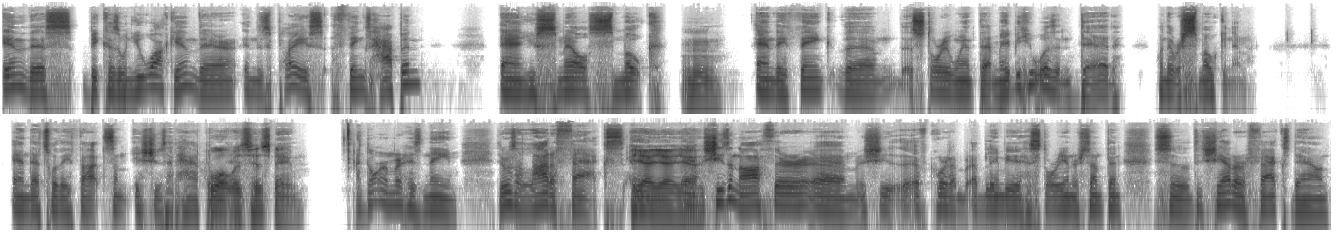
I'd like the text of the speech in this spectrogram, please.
in this because when you walk in there in this place, things happen and you smell smoke. mm. And they think the, the story went that maybe he wasn't dead when they were smoking him. And that's where they thought some issues had happened. What was his name? I don't remember his name. There was a lot of facts. And- Yeah, yeah, yeah. she's an author. Um, she, of course, I, I blame maybe a historian or something. So th- she had her facts down,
